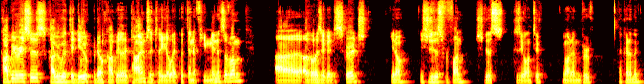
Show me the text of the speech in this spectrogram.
copy racers copy what they do but don't copy their times until you're like within a few minutes of them uh otherwise you get discouraged you know, you should do this for fun. You should do this because you want to. You want to improve. That kind of thing.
